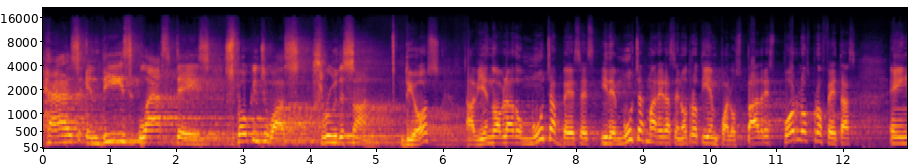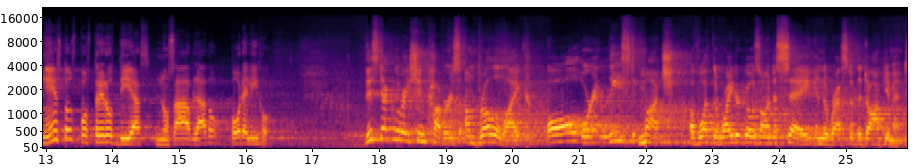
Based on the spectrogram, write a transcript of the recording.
has in these last days spoken to us through the Son. Dios, habiendo hablado muchas veces y de muchas maneras en otro tiempo a los padres por los profetas, en estos postreros días nos ha hablado por el Hijo. This declaration covers, umbrella like, all or at least much of what the writer goes on to say in the rest of the document.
